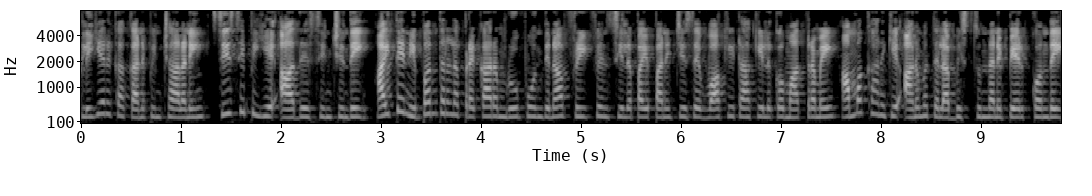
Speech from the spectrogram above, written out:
క్లియర్గా కనిపించాలని సీసీపీఏ ఆదేశించింది. అయితే నిబంధనల ప్రకారం రూపొందిన ఫ్రీక్వెన్సీలపై పనిచేసే వాకీటాకీలకు మాత్రమే అమ్మకానికి అనుమతి లభిస్తుందని పేర్కొంది.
